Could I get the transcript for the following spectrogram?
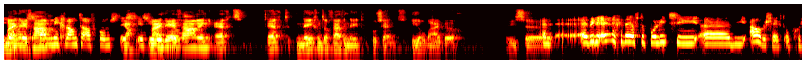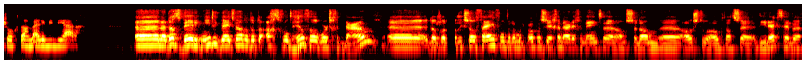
jongens van migrantenafkomst. Is, is jullie mijn ervaring echt, echt 90, 95 procent hier op Eiburg. Is, uh... En uh, hebben jullie enig idee of de politie uh, die ouders heeft opgezocht dan bij de minderjarigen? Nou, dat weet ik niet. Ik weet wel dat op de achtergrond heel veel wordt gedaan. dat wat, wat, ik zo fijn vond, en dan moet ik ook wel zeggen naar de gemeente Amsterdam-Oost toe ook, dat ze direct hebben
